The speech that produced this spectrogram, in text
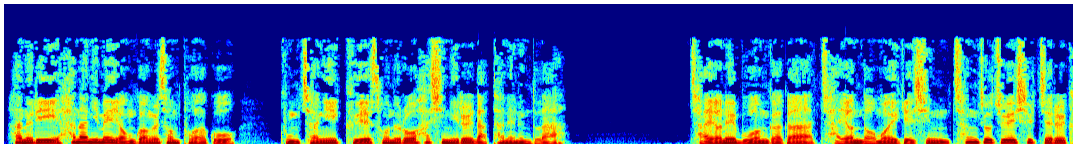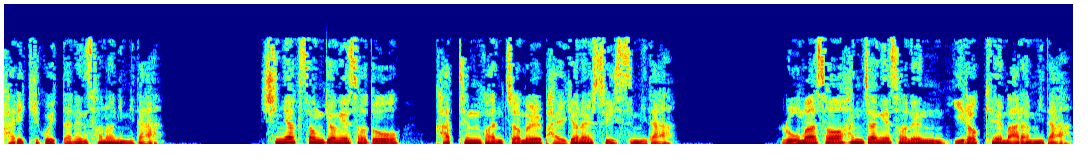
하늘이 하나님의 영광을 선포하고 궁창이 그의 손으로 하신 일을 나타내는도다. 자연의 무언가가 자연 너머에 계신 창조주의 실제를 가리키고 있다는 선언입니다. 신약 성경에서도 같은 관점을 발견할 수 있습니다. 로마서 한 장에서는 이렇게 말합니다.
